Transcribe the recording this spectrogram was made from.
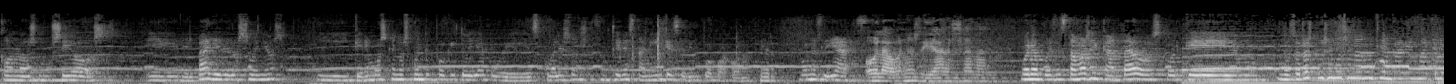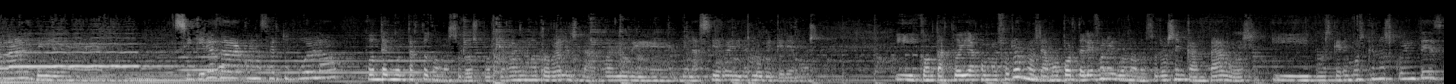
con los museos eh, del Valle de los Sueños y queremos que nos cuente un poquito ella pues cuáles son sus funciones también que se dé un poco a conocer. Buenos días. Hola, buenos días, Ana. Bueno, pues estamos encantados porque nosotros pusimos un anuncio en Radio Matorral de si quieres dar a conocer tu pueblo, ponte en contacto con nosotros porque Radio Matorral es la radio de, la sierra y es lo que queremos y contactó ella con nosotros, nos llamó por teléfono y bueno, nosotros encantados. Y pues queremos que nos cuentes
